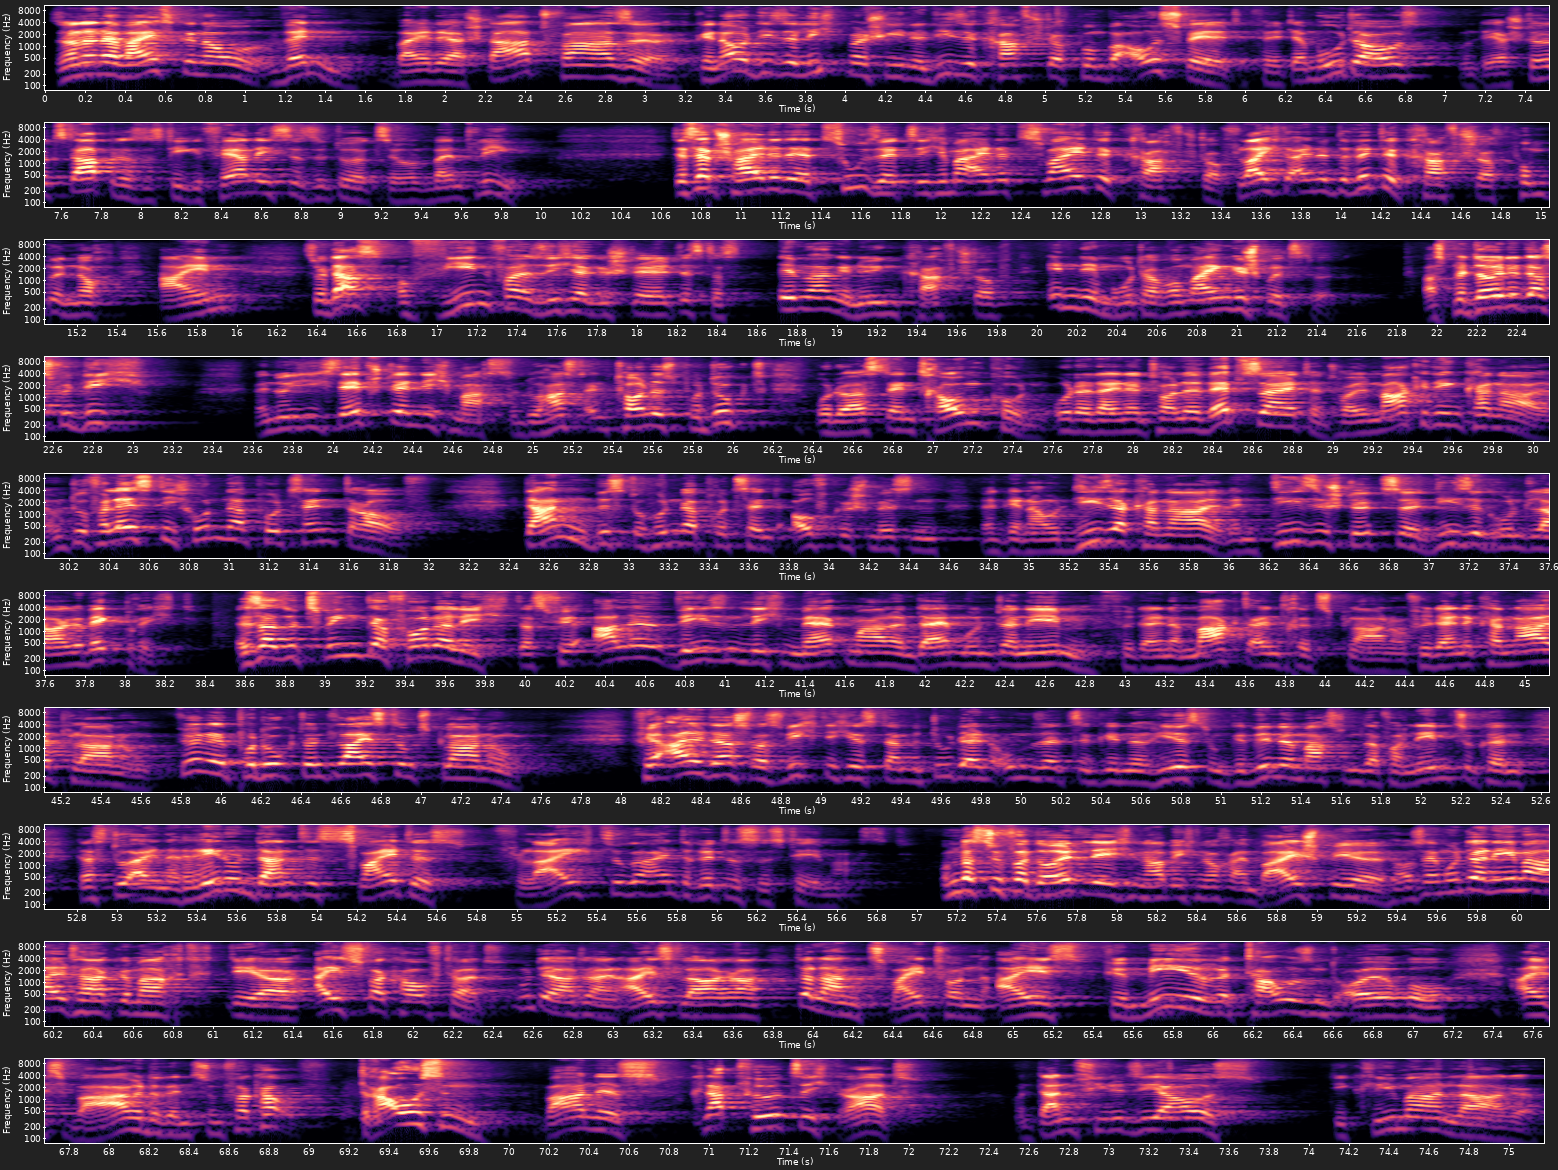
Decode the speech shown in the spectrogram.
sondern er weiß genau, wenn bei der Startphase genau diese Lichtmaschine, diese Kraftstoffpumpe ausfällt, fällt der Motor aus und er stürzt ab. Das ist die gefährlichste Situation beim Fliegen. Deshalb schaltet er zusätzlich immer eine zweite Kraftstoff, vielleicht eine dritte Kraftstoffpumpe noch ein, sodass auf jeden Fall sichergestellt ist, dass immer genügend Kraftstoff in den Motorraum eingespritzt wird. Was bedeutet das für dich? Wenn du dich selbstständig machst und du hast ein tolles Produkt oder du hast einen Traumkunden oder deine tolle Webseite, einen tollen Marketingkanal und du verlässt dich 100% drauf, dann bist du 100% aufgeschmissen, wenn genau dieser Kanal, wenn diese Stütze, diese Grundlage wegbricht. Es ist also zwingend erforderlich, dass für alle wesentlichen Merkmale in deinem Unternehmen, für deine Markteintrittsplanung, für deine Kanalplanung, für deine Produkt- und Leistungsplanung, für all das, was wichtig ist, damit du deine Umsätze generierst und Gewinne machst, um davon leben zu können, dass du ein redundantes zweites, vielleicht sogar ein drittes System hast. Um das zu verdeutlichen, habe ich noch ein Beispiel aus einem Unternehmeralltag gemacht, der Eis verkauft hat. Und er hatte ein Eislager, da lagen zwei Tonnen Eis für mehrere tausend Euro als Ware drin zum Verkauf. Draußen waren es knapp 40 Grad und dann fiel sie aus, die Klimaanlage.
